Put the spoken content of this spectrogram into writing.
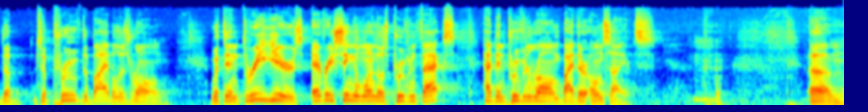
the, to prove the Bible is wrong. Within three years, every single one of those proven facts had been proven wrong by their own science. um,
